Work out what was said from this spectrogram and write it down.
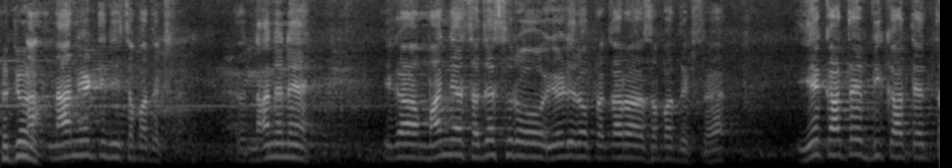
ಸಚಿವರು ನಾನು ಹೇಳ್ತೀನಿ ಸಭಾಧ್ಯಕ್ಷ ನಾನೇನೆ ಈಗ ಮಾನ್ಯ ಸದಸ್ಯರು ಹೇಳಿರೋ ಪ್ರಕಾರ ಸಭಾಧ್ಯಕ್ಷರೇ, ಎ ಖಾತೆ, ಬಿ ಖಾತೆ ಅಂತ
